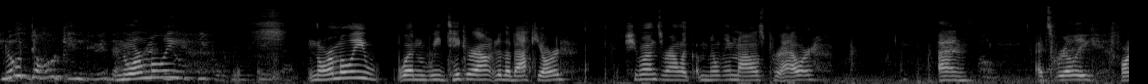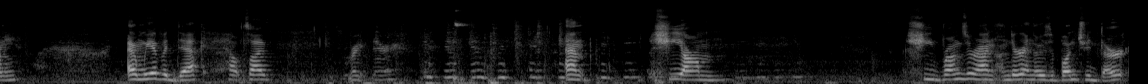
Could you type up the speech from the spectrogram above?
No dog can do that. Normally- No can do that. normally when we take her out into the backyard, she runs around like a million miles per hour. And it's really funny. And we have a deck outside right there. And she um she runs around under and there's a bunch of dirt.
